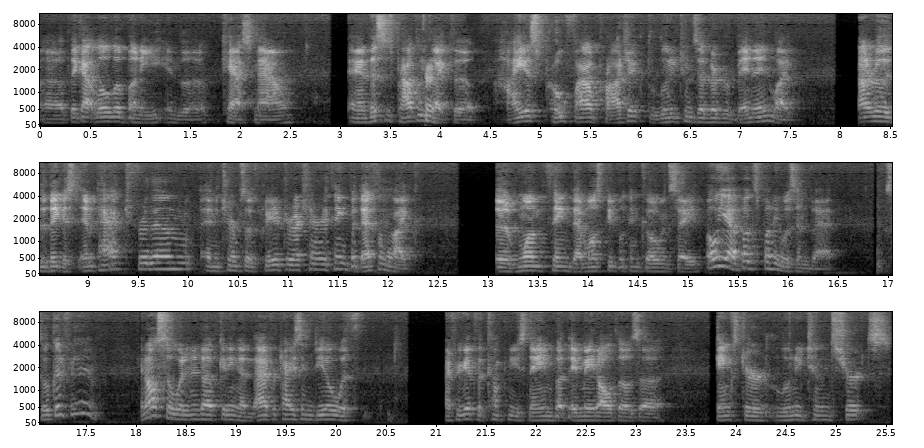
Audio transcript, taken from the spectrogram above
uh, they got Lola Bunny in the cast now, and this is probably like the highest profile project the Looney Tunes have ever been in. Like, not really the biggest impact for them in terms of creative direction and everything, but definitely like the one thing that most people can go and say, "Oh yeah, Bugs Bunny was in that." So good for them. And also, it ended up getting an advertising deal with I forget the company's name, but they made all those uh, gangster Looney Tunes shirts.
